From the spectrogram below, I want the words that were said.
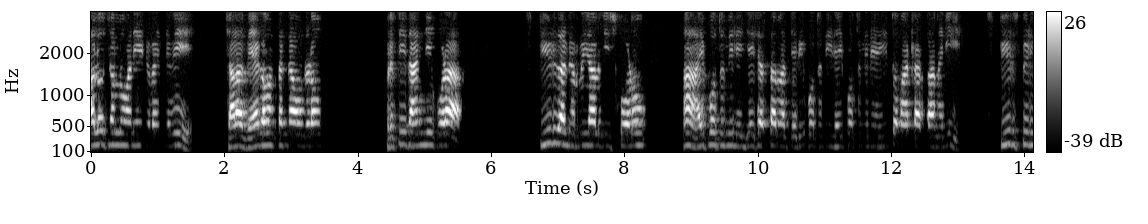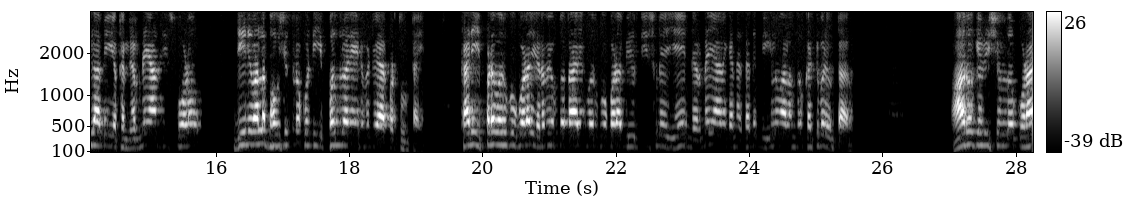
ఆలోచనలు అనేటువంటివి చాలా వేగవంతంగా ఉండడం ప్రతి దాన్ని కూడా స్పీడ్గా నిర్ణయాలు తీసుకోవడం అయిపోతుంది నేను చేసేస్తాను అది జరిగిపోతుంది ఇది అయిపోతుంది నేను ఈతో మాట్లాడతానని స్పీడ్ స్పీడ్గా మీ యొక్క నిర్ణయాలు తీసుకోవడం దీనివల్ల భవిష్యత్తులో కొన్ని ఇబ్బందులు అనేటువంటివి ఏర్పడుతూ ఉంటాయి. కానీ ఇప్పటి వరకు కూడా ఇరవై ఒకటో తారీఖు వరకు కూడా మీరు తీసుకునే ఏ నిర్ణయానికైనా సరే మిగిలిన వాళ్ళందరూ కట్టుబడి ఉంటారు. ఆరోగ్య విషయంలో కూడా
